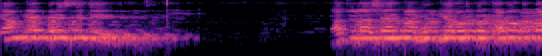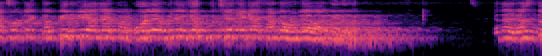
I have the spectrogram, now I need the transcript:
ગામની એક પરિસ્થિતિ. રાજુલા શહેરમાં મુખ્ય રોડ પર ખાડો કરી નાખો તો ગંભીર વ્યા જાય, પણ બોલે બની કે પૂછે નહીં કે ખાડો હું લેવા કર્યો કદાચ રસ્તો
